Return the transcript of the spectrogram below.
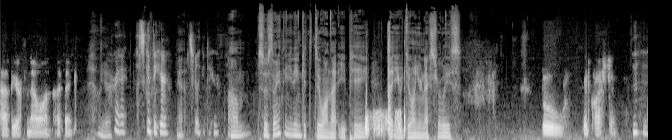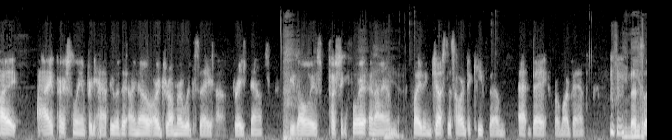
happier from now on. I think. Hell yeah. All right, that's good to hear. Yeah. it's really good to hear. Um. So is there anything you didn't get to do on that EP that you would do on your next release? Ooh, good question. Mhm. I I personally am pretty happy with it. I know our drummer would say uh, breakdowns. He's always pushing for it, and I am yeah. fighting just as hard to keep them at bay from our band. Mhm. You need That's, a uh,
